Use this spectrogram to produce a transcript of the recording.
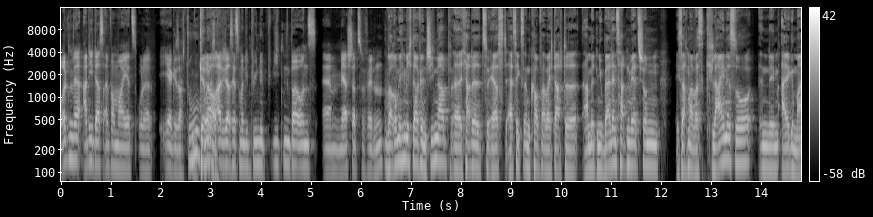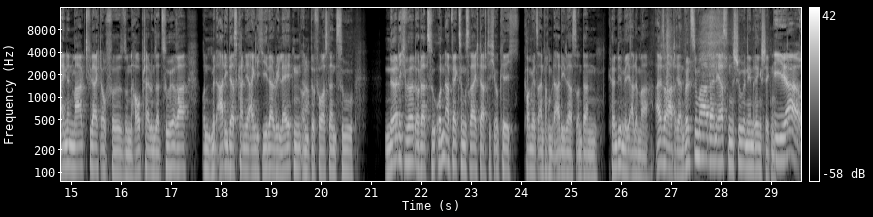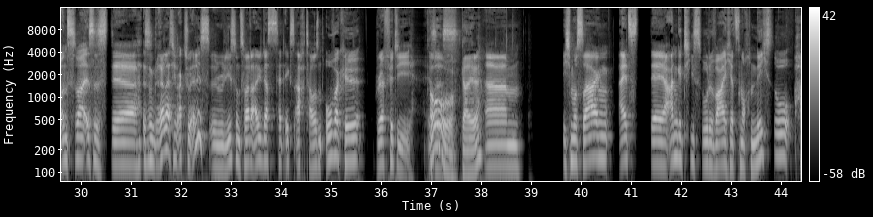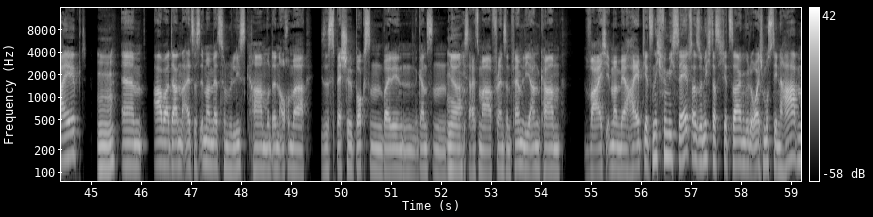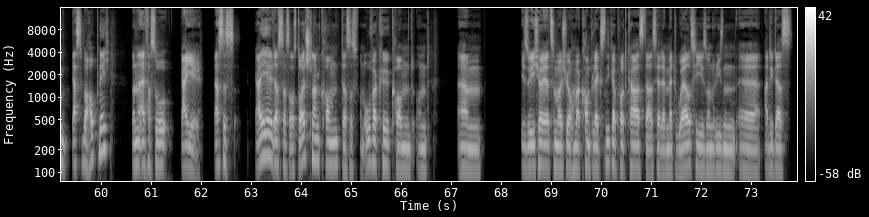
wollten wir Adidas einfach mal jetzt, oder eher gesagt, du Genau. wolltest Adidas jetzt mal die Bühne bieten, bei uns ähm, mehr stattzufinden. Warum ich mich dafür entschieden habe, äh, ich hatte zuerst Essex im Kopf, aber ich dachte, ah, mit New Balance hatten wir jetzt schon, ich sag mal, was Kleines so in dem allgemeinen Markt, vielleicht auch für so einen Hauptteil unserer Zuhörer. Und mit Adidas kann ja eigentlich jeder relaten. Ja. Und bevor es dann zu nerdig wird oder zu unabwechslungsreich, dachte ich, okay, ich komme jetzt einfach mit Adidas und dann könnt ihr mich alle mal. Also Adrian, willst du mal deinen ersten Schuh in den Ring schicken? Ja, und zwar ist es der, ist ein relativ aktuelles äh, Release und zwar der Adidas ZX8000 Overkill Graffiti. oh, es. geil. Ähm, ich muss sagen, als der ja angeteased wurde, war ich jetzt noch nicht so hyped. Mhm. Ähm, aber dann, als es immer mehr zum Release kam und dann auch immer diese Special Boxen bei den ganzen, Ja. ich sag jetzt mal, Friends and Family ankamen, war ich immer mehr hyped. Jetzt nicht für mich selbst, also nicht, dass ich jetzt sagen würde, oh, ich muss den haben, das überhaupt nicht, sondern einfach so geil. Das ist geil, dass das aus Deutschland kommt, dass es von Overkill kommt und ähm, also ich höre ja zum Beispiel auch immer Complex Sneaker Podcast, da ist ja der Matt Welty so ein riesen äh, Adidas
